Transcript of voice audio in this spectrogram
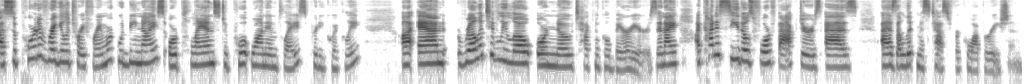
a supportive regulatory framework would be nice or plans to put one in place pretty quickly. Uh, and relatively low or no technical barriers. And I, I kind of see those four factors as, as a litmus test for cooperation.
